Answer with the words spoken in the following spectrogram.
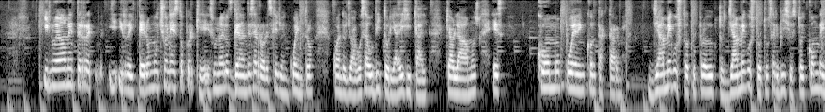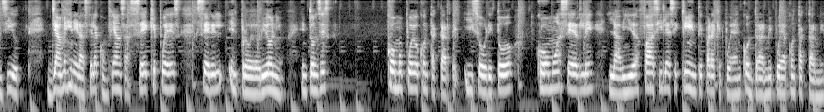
Y nuevamente y, reitero mucho en esto porque es uno de los grandes errores que yo encuentro cuando yo hago esa auditoría digital que hablábamos es cómo pueden contactarme ya me gustó tu producto, ya me gustó tu servicio, estoy convencido, ya me generaste la confianza, sé que puedes ser el, proveedor idóneo. Entonces, ¿cómo puedo contactarte? Y sobre todo, cómo hacerle la vida fácil a ese cliente para que pueda encontrarme y pueda contactarme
